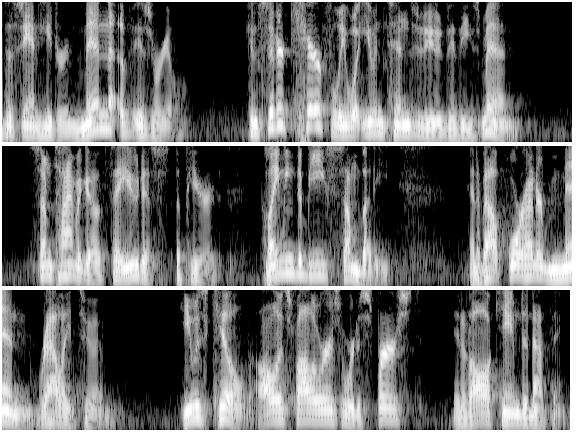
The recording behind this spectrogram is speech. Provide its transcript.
the Sanhedrin Men of Israel, consider carefully what you intend to do to these men. Some time ago, Theudas appeared, claiming to be somebody, and about 400 men rallied to him. He was killed, all his followers were dispersed, and it all came to nothing.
